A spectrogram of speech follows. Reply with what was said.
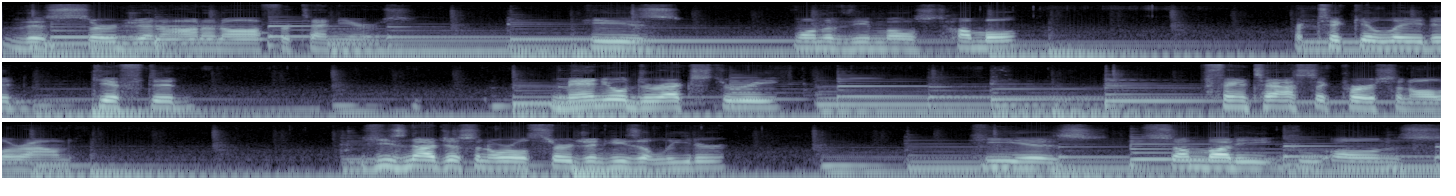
this surgeon on and off for 10 years. He's one of the most humble, articulated, gifted, manual directory, fantastic person all around. He's not just an oral surgeon, he's a leader. He is somebody who owns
